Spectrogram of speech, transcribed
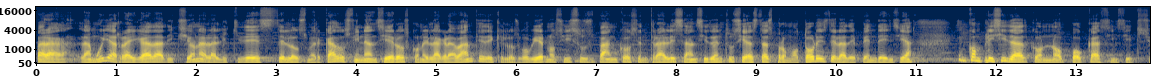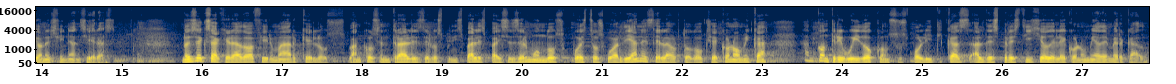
para la muy arraigada adicción a la liquidez de los mercados financieros con el agravante de que los gobiernos y sus bancos centrales han sido entusiastas promotores de la dependencia en complicidad con no pocas instituciones financieras. No es exagerado afirmar que los bancos centrales de los principales países del mundo, supuestos guardianes de la ortodoxia económica, han contribuido con sus políticas al desprestigio de la economía de mercado.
